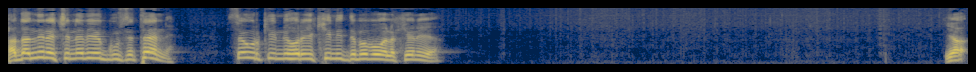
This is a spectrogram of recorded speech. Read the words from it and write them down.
haddaad nina janabiya guursataanna sawirkiini hore iyo kiini dambeba waa la keenayaa. Ya.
